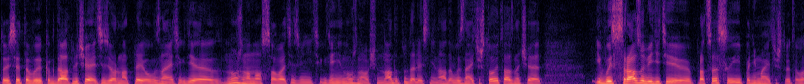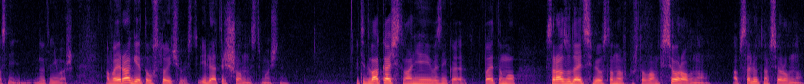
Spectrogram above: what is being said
то есть это вы, когда отличаете зерна от плевел, вы знаете, где нужно нос совать, извините, где не нужно, в общем, надо туда лезть, не надо, вы знаете, что это означает, и вы сразу видите процессы и понимаете, что это вас не, ну, это не ваше. А вайраги — это устойчивость или отрешенность мощная. Эти два качества, они возникают. Поэтому сразу дайте себе установку, что вам все равно, абсолютно все равно.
